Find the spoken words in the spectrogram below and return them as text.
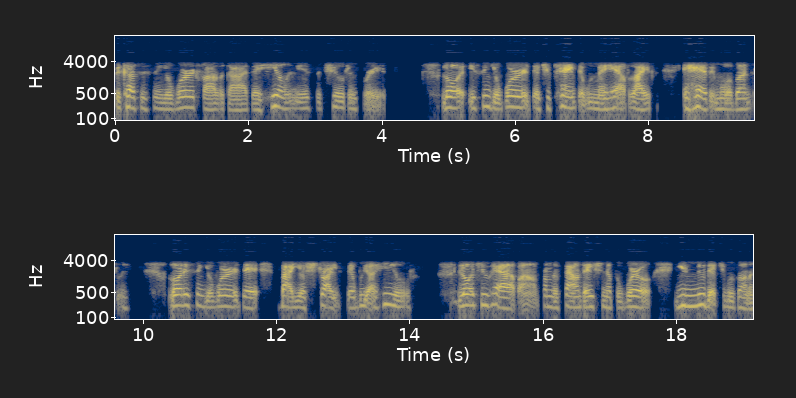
Because it's in your word, Father God, that healing is the children's bread. Lord, it's in your word that you came that we may have life and have it more abundantly. Lord, it's in your word that by your stripes that we are healed. Lord, you have um, from the foundation of the world, you knew that you were going to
